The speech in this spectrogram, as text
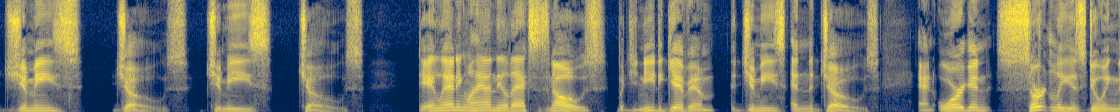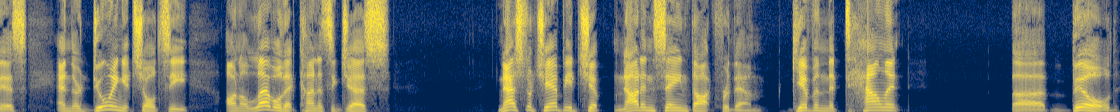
Jimmy's Joe's. Jimmy's Joe's. Dan Lanning will handle the X's and O's, but you need to give him the Jimmys and the Joes. And Oregon certainly is doing this, and they're doing it, Schultze, on a level that kind of suggests national championship, not insane thought for them, given the talent uh, build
